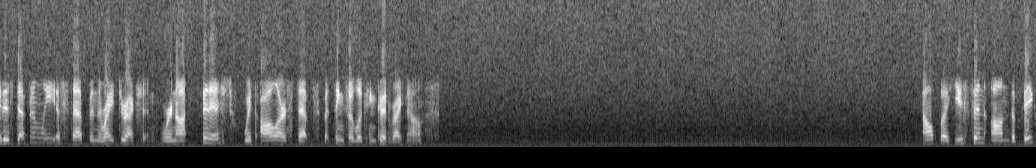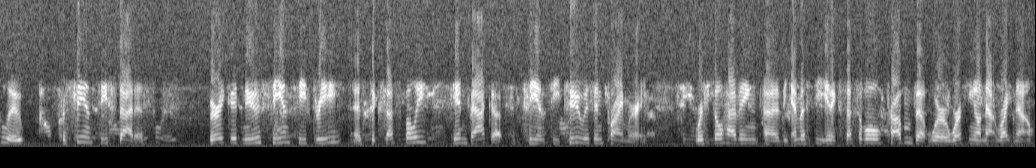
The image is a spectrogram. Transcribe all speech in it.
It is definitely a step in the right direction. We're not finished with all our steps, but things are looking good right now. Alpha Houston on the big loop for CNC status. Very good news. CNC3 is successfully in backup. CNC2 is in primary. We're still having uh, the MSD inaccessible problem, but we're working on that right now.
